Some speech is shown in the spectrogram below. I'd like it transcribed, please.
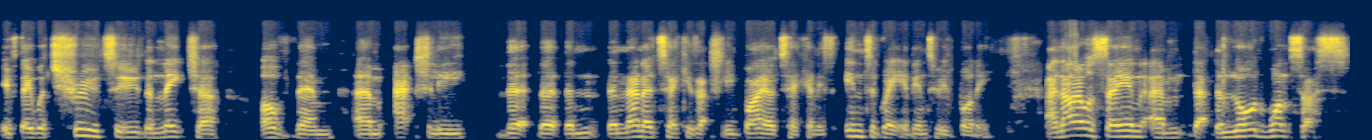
if they were true to the nature of them, um, actually the, the, the, the nanotech is actually biotech and it's integrated into his body. And I was saying um, that the Lord wants us,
